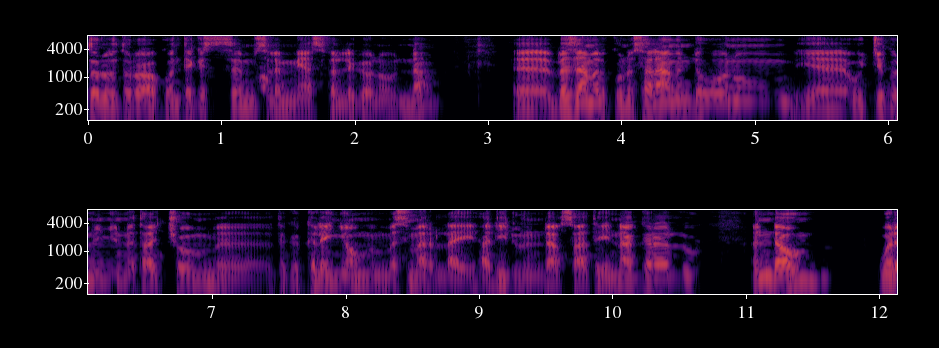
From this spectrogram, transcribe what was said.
ጥሩ ጥሩ context ም ስለሚያስፈልገው ነው እና በዛ መልኩ ነው ሰላም እንደሆኑ የውጭ ግንኙነታቸውም ትክክለኛው መስመር ላይ ሀዲዱን እንዳልሳተ ይናገራሉ። እንዳውም ወደ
